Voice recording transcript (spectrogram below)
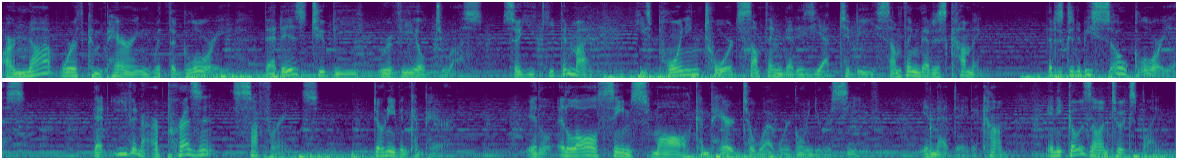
are not worth comparing with the glory that is to be revealed to us. So you keep in mind, he's pointing towards something that is yet to be, something that is coming, that is going to be so glorious that even our present sufferings don't even compare. It'll, it'll all seem small compared to what we're going to receive in that day to come. And he goes on to explain.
